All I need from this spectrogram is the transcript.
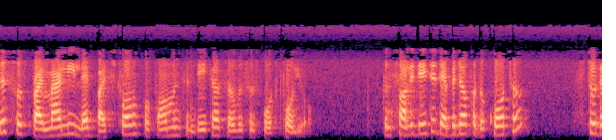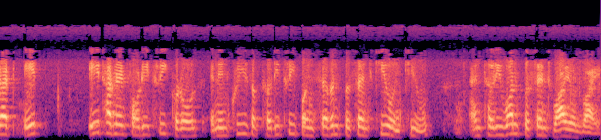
this was primarily led by strong performance in data services portfolio. Consolidated EBITDA for the quarter stood at 8, 843 crores, an increase of 33.7% Q on Q and 31% Y on Y.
